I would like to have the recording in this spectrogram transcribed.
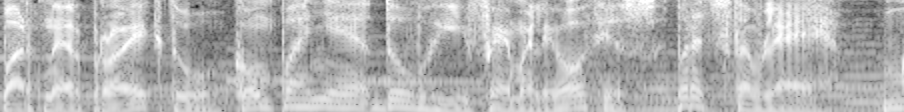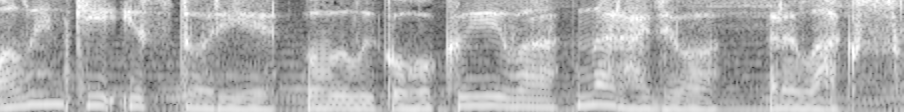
Партнер проекту компанія Довгий Family Office представляє Маленькі історії Великого Києва на радіо Релакс.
